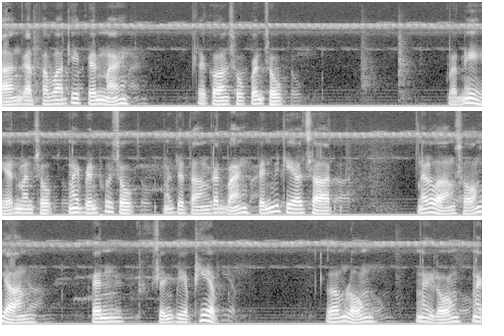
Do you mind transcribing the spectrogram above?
ต่างกับภาวะที่เป็นไหม แต่ก่อนสุขเป็นสุขตอนนี้เห็นมันสุขไม่เป็นผู้สุข มันจะต่างกันไหมเป็นวิทยาศาสตร์ระหว่างสองอย่าง เป็นสิ่งเปรียบเทียบรวมหลง ไม่หลง ไม่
